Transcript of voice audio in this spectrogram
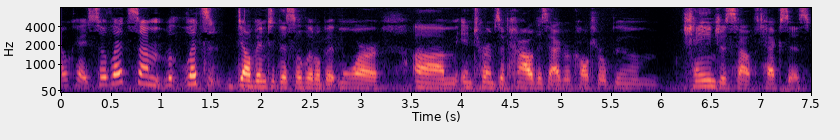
Okay, so let's um let's delve into this a little bit more um, in terms of how this agricultural boom changes South Texas.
